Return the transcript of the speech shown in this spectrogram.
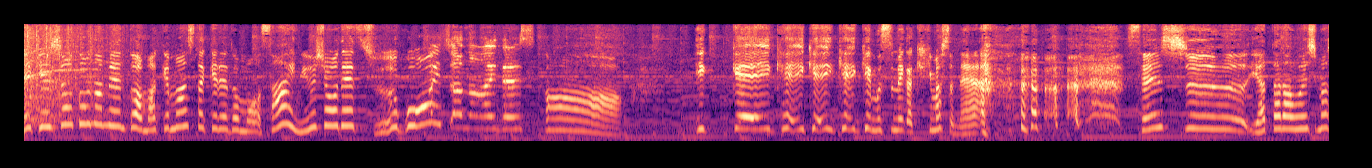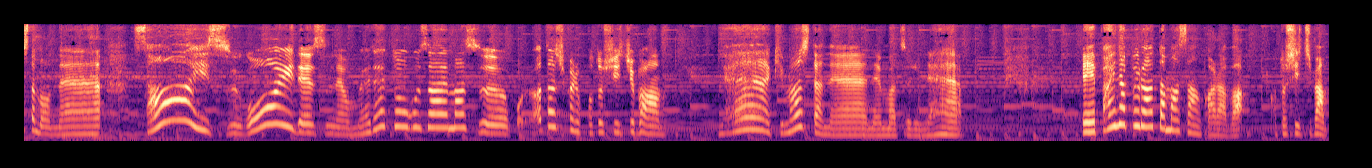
い!え決勝トーナメントは負けましたけれども3位入賞ですごいじゃないですか。いけいけいけいけいけ娘が聞きましたね。先週やたら応援しましたもんね。3位すごいですね。おめでとうございます。これは確かに今年一番ねえ来ましたね。年末にね。えーパイナップル頭さんからは今年一番、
